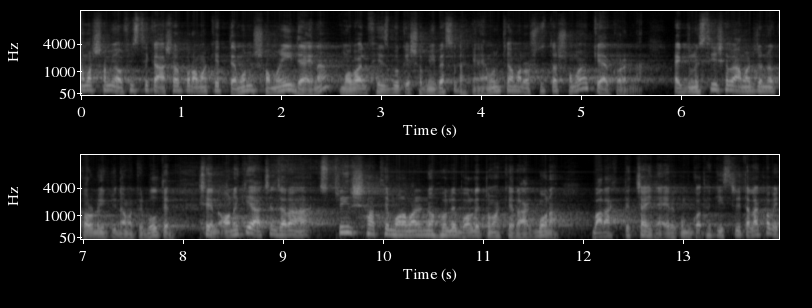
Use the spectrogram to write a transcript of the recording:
আমার স্বামী অফিস থেকে আসার পর আমাকে তেমন সময়ই দেয় না? মোবাইল ফেসবুক এসব নিয়ে ব্যস্ত থাকেন। এমনকি আমার অসুস্থতার সময়ও কেয়ার করেন না। একজন স্ত্রী হিসাবে আমার জন্য করণীয় যদি আমাকে বলতেন, ছেন, অনেকেই আছেন যারা স্ত্রীর সাথে মনোমালিন্য হলে বলে, তোমাকে রাখব না বা রাখতে চাই না। এরকম কথা কি স্ত্রী তালাক হবে?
